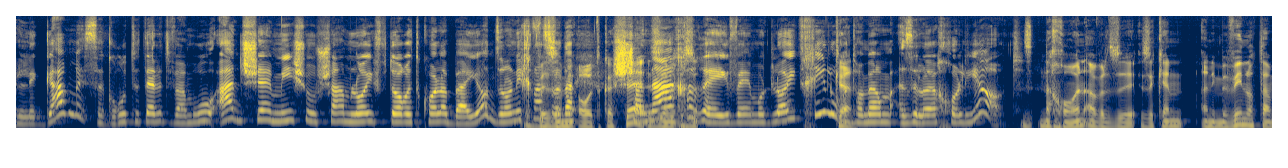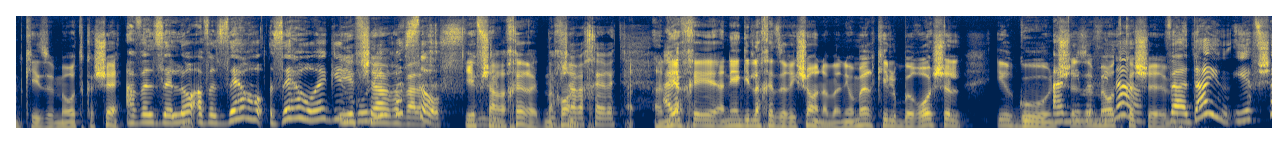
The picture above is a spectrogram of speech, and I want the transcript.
לגמרי סגרו את הדלת ואמרו, עד שמישהו שם לא יפתור את כל הבעיות, זה לא נכנס. וזה ואתה, מאוד קשה. שנה זה, אחרי, זה... והם עוד לא התחילו, כן. ואתה אומר, זה לא יכול להיות. נכון, אבל זה, זה כן, אני מבין אותם, כי זה מאוד קשה. אבל זה לא, אבל זה, זה הורג ארגונים בסוף. אי אפשר אחרת, נכון. אי אפשר אחרת. אני, הכי, אני אגיד לך את זה ראשון, אבל אני אומר, כאילו, בראש של ארגון, שזה מבינה, מאוד קשה. אני מבינה, ועדיין, אי אפשר.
